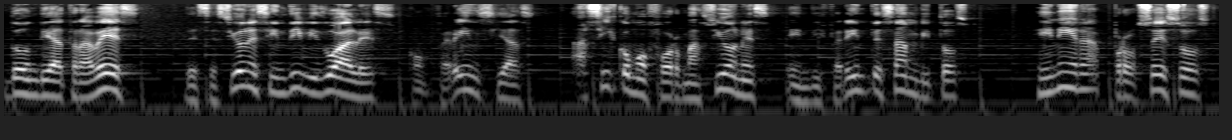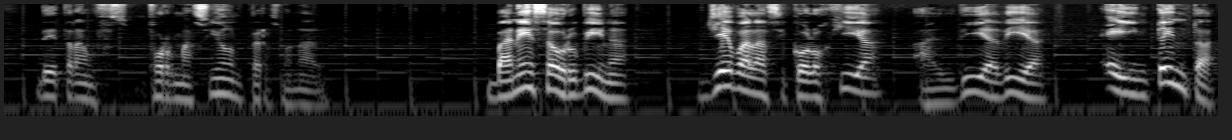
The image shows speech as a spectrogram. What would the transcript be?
donde a través de sesiones individuales, conferencias, así como formaciones en diferentes ámbitos, genera procesos de transformación personal. Vanessa Urbina lleva la psicología al día a día e intenta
